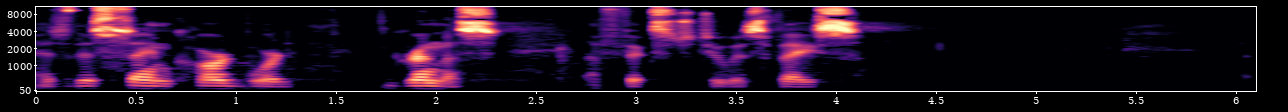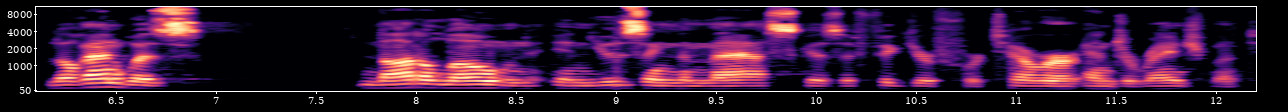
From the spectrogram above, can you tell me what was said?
has this same cardboard grimace affixed to his face. Lorrain was not alone in using the mask as a figure for terror and derangement.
